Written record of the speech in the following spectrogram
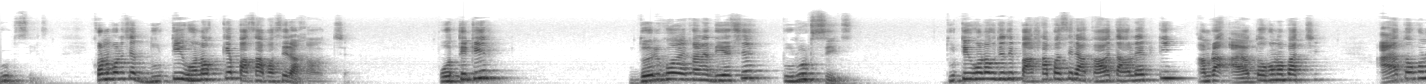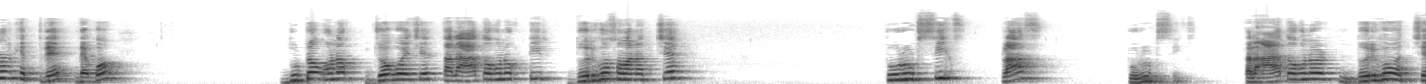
রুট সিক্স এখন বলেছে দুটি ঘনককে পাশাপাশি রাখা হচ্ছে। প্রতিটির দৈর্ঘ্য এখানে দিয়েছে টু রুট সিক্স দুটি ঘনক যদি পাশাপাশি রাখা হয়, তাহলে একটি আমরা আয়তঘন পাচ্ছি। আয়তঘনের ক্ষেত্রে দেখো, দুটো ঘনক যোগ হয়েছে, তাহলে আয়তঘনকটির দৈর্ঘ্য সমান হচ্ছে two root six plus two root six তাহলে আয়তঘনের দৈর্ঘ্য হচ্ছে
